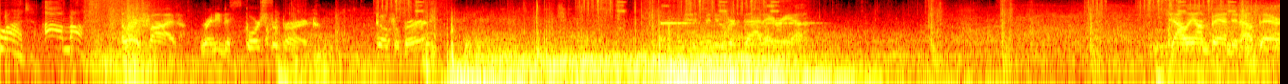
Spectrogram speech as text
squad, arm up. Alert 5, ready to scorch for burn. Go for burn. We should maneuver that area. Tally on bandit out there.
